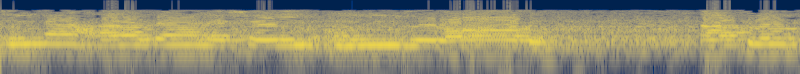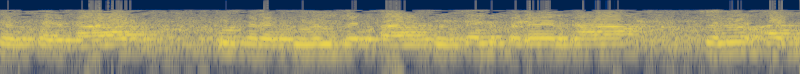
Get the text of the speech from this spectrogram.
ان هذا کافروں کے سردار اس رسول کے پاس سے چل پڑے اور کہا، چلو اب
